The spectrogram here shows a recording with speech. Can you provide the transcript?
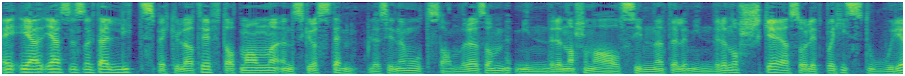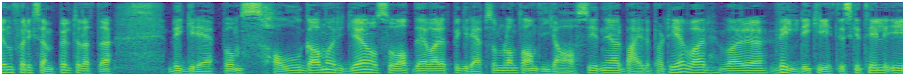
Jeg, jeg, syns nok det er litt spekulativt at man ønsker å stemple sine motstandere som mindre nasjonalsinnet eller mindre norske. Jeg så litt på historien f.eks. til dette begrepet om salg av Norge, og så at det var et begrep som bl.a. ja-siden i Arbeiderpartiet var, var veldig kritiske til i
